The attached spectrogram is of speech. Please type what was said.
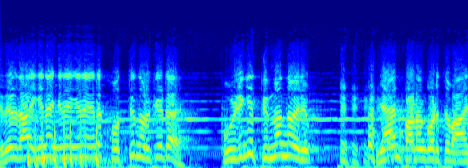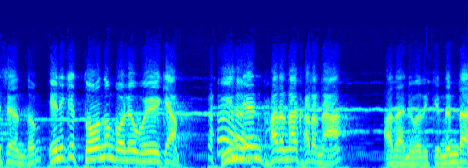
എന്നിട്ട് ഇങ്ങനെ ഇങ്ങനെ ഇങ്ങനെ ഇങ്ങനെ കൊത്തി നുറുക്കിയിട്ട് പുഴുങ്ങി തിന്നെന്ന് വരും. ഞാൻ പണം കൊടുത്ത് വാങ്ങിച്ചതെന്തും എനിക്ക് തോന്നും പോലെ ഉപയോഗിക്കാം. ഇന്ത്യൻ ഭരണഘടന അത് അനുവദിക്കുന്നുണ്ട്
